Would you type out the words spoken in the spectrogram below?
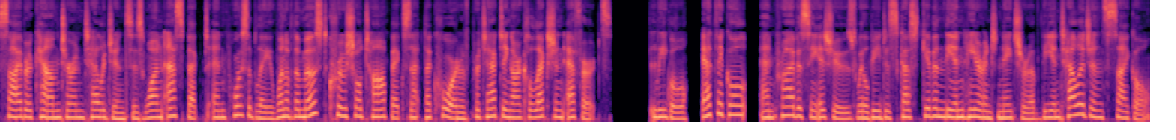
Cyber counterintelligence is one aspect and possibly one of the most crucial topics at the core of protecting our collection efforts. Legal, ethical, and privacy issues will be discussed given the inherent nature of the intelligence cycle.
